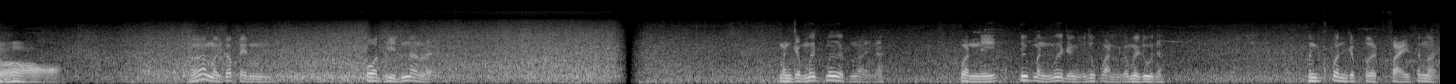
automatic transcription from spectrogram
อ๋อเออมันก็เป็นโขดหินนั่นแหละ มันจะมืดมืดๆหน่อยนะ วันนี้หรือมันมืดอย่างนี้ทุกวันก็ไม่รู้นะ มันควรจะเปิดไฟซะหน่อย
